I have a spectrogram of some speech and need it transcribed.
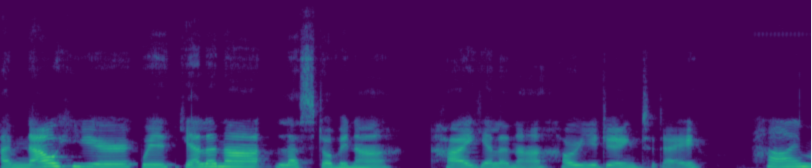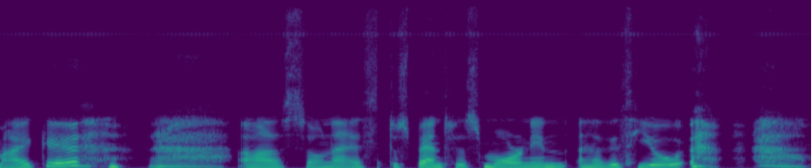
I'm now here with Yelena Lastovina. Hi, Yelena. How are you doing today? Hi, Maike. Uh, so nice to spend this morning uh, with you.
